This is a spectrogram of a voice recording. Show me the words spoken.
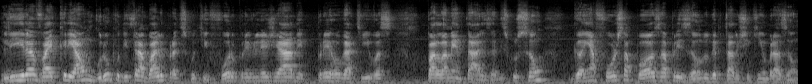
Lira vai criar um grupo de trabalho para discutir foro privilegiado e prerrogativas parlamentares. A discussão ganha força após a prisão do deputado Chiquinho Brazão.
